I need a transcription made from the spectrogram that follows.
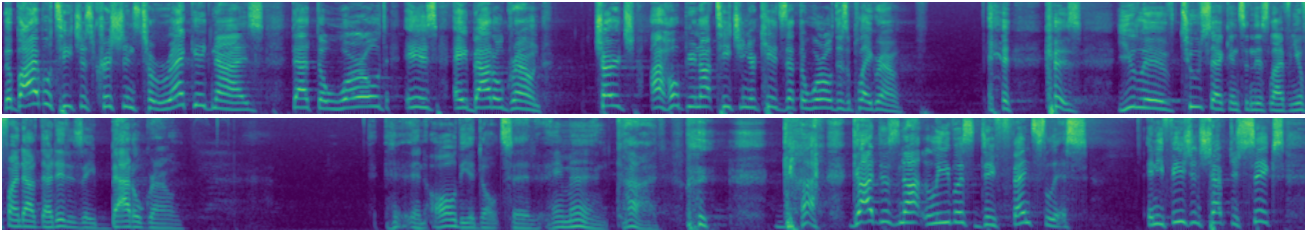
The Bible teaches Christians to recognize that the world is a battleground. Church, I hope you're not teaching your kids that the world is a playground. Because you live two seconds in this life and you'll find out that it is a battleground. And all the adults said, Amen. God. God, God does not leave us defenseless. In Ephesians chapter 6,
